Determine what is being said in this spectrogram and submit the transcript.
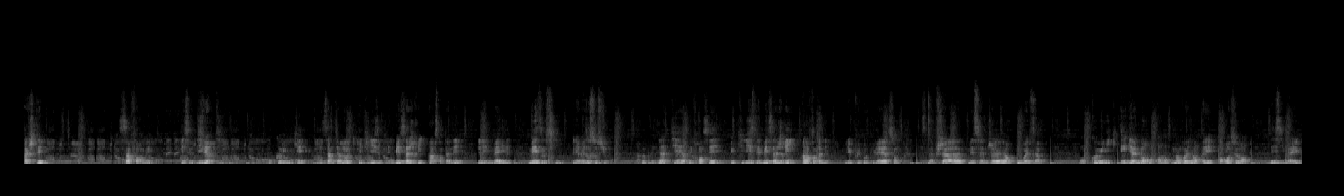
acheter, s'informer et se divertir. Pour communiquer, les internautes utilisent les messageries instantanées, les mails, mais aussi les réseaux sociaux. Un peu plus d'un tiers des Français utilisent les messageries instantanées. Les plus populaires sont Snapchat, Messenger ou WhatsApp. On communique également en envoyant et en recevant des emails.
